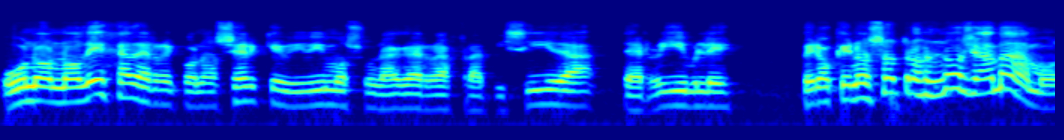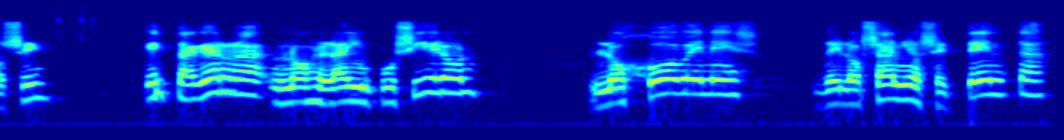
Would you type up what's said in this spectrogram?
Uno no deja de reconocer que vivimos una guerra fratricida, terrible, pero que nosotros no llamamos. ¿eh? Esta guerra nos la impusieron los jóvenes de los años 70,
